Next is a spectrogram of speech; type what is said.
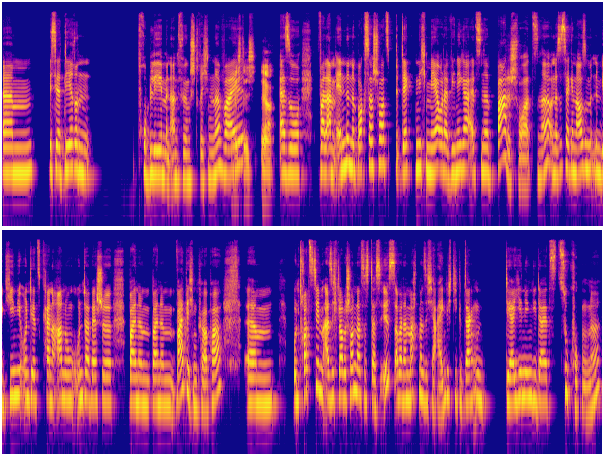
ähm, ist ja deren Problem in Anführungsstrichen, ne? Weil, Richtig, ja. Also, weil am Ende eine Boxershorts bedeckt nicht mehr oder weniger als eine Badeshorts, ne? Und das ist ja genauso mit einem Bikini und jetzt, keine Ahnung, Unterwäsche bei einem, bei einem weiblichen Körper. Ähm, und trotzdem, also ich glaube schon, dass es das ist, aber dann macht man sich ja eigentlich die Gedanken derjenigen, die da jetzt zugucken, ne?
